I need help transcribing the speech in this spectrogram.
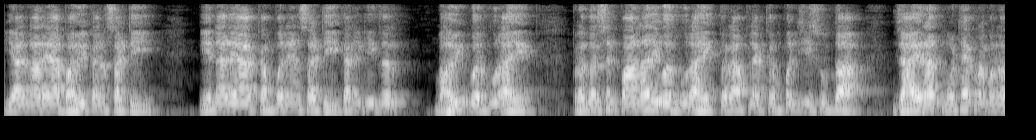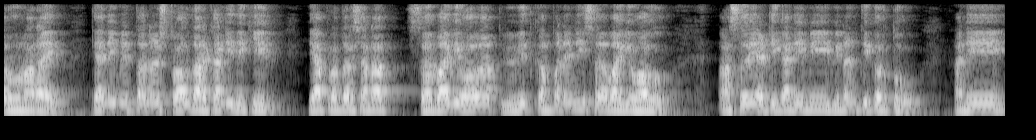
येणाऱ्या भाविकांसाठी येणाऱ्या कंपन्यांसाठी कारण की जर भाविक भरपूर आहेत प्रदर्शन पाहणारे भरपूर आहेत तर आपल्या कंपनीची सुद्धा जाहिरात मोठ्या प्रमाणावर होणार आहे. त्यानिमित्तानं स्टॉलधारकांनी देखील या प्रदर्शनात सहभागी व्हावात विविध कंपन्यांनी सहभागी व्हावं असं या ठिकाणी मी विनंती करतो. आणि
